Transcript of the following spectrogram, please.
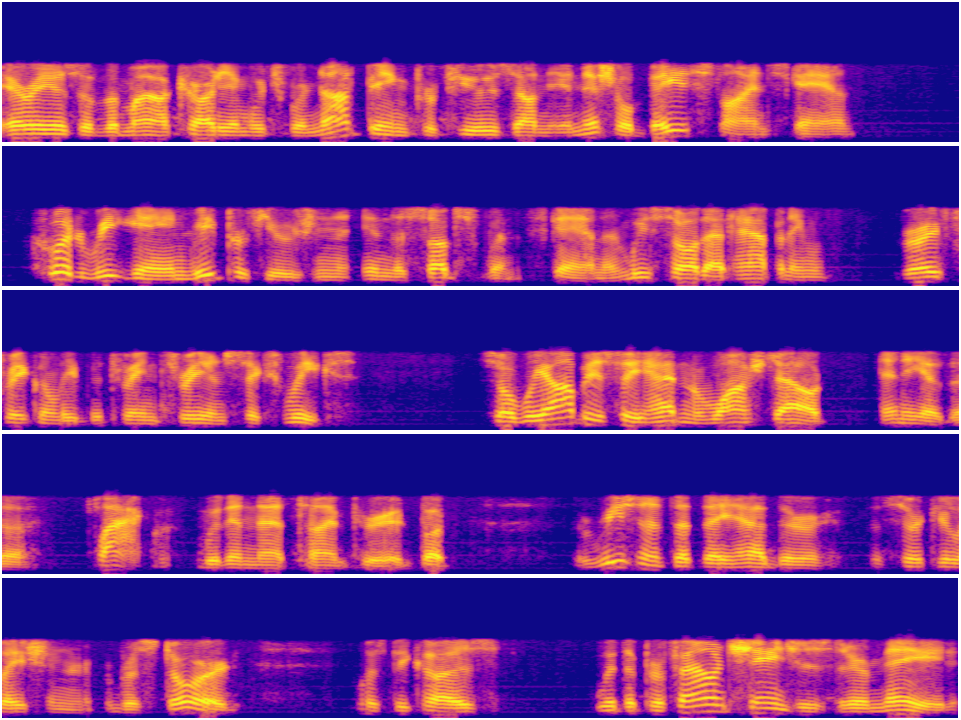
areas of the myocardium which were not being perfused on the initial baseline scan could regain reperfusion in the subsequent scan. And we saw that happening very frequently between three and six weeks. So we obviously hadn't washed out any of the plaque within that time period, but the reason that they had their circulation restored was because with the profound changes that are made,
